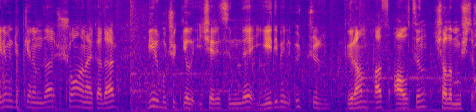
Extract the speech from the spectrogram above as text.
Benim dükkanımda şu ana kadar bir buçuk yıl içerisinde 7300 gram has altın çalınmıştır.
